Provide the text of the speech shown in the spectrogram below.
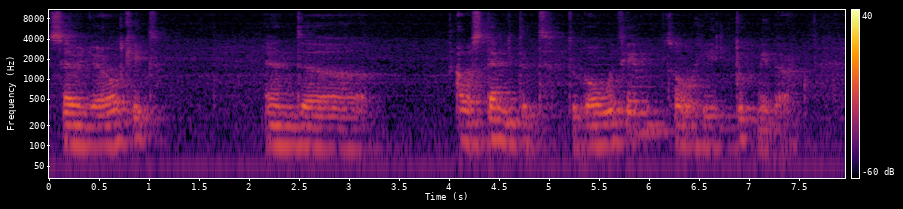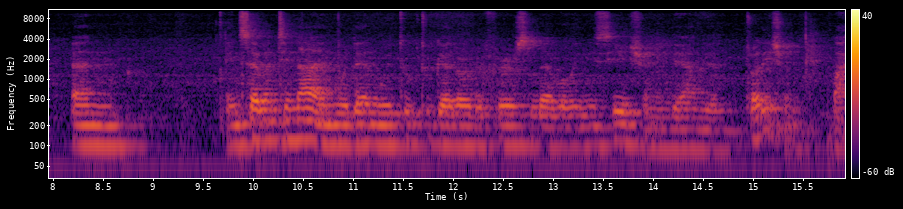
seven-year-old kid, and uh, I was tempted to go with him, so he took me there. And in 79, we then we took together the first level initiation in the Andean tradition by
